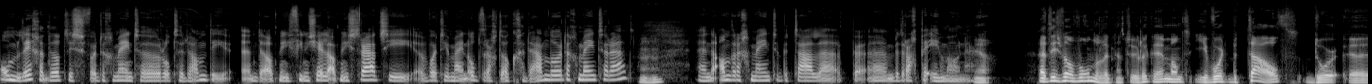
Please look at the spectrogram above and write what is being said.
omleggen. Dat is voor de gemeente Rotterdam. Die, en de financiële administratie wordt in mijn opdracht ook gedaan door de gemeenteraad. Mm -hmm. En de andere gemeenten betalen per, een bedrag per inwoner. Ja. Het is wel wonderlijk natuurlijk, hè, want je wordt betaald door uh,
